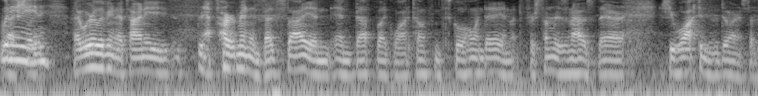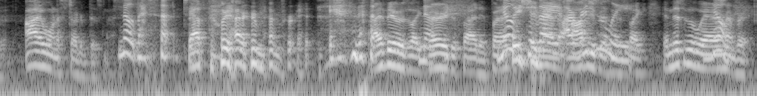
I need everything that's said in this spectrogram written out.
What do you mean? I, we were living in a tiny apartment in Bed-Stuy, and, and Beth like walked home from school one day, and for some reason I was there. And she walked into the door and said, "I want to start a business." No, that's not true. that's the way I remember it. I think it was like No. very decided, but No, I think she because I originally- business. Like, and this is the way I remember it.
